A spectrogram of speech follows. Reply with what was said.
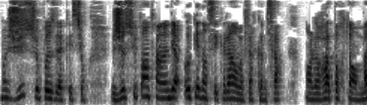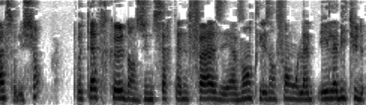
Moi juste je pose la question. Je suis pas en train de dire ok dans ces cas-là on va faire comme ça en leur apportant ma solution. Peut-être que dans une certaine phase et avant que les enfants aient l'habitude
